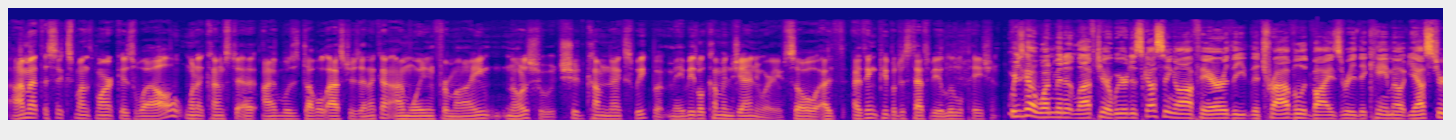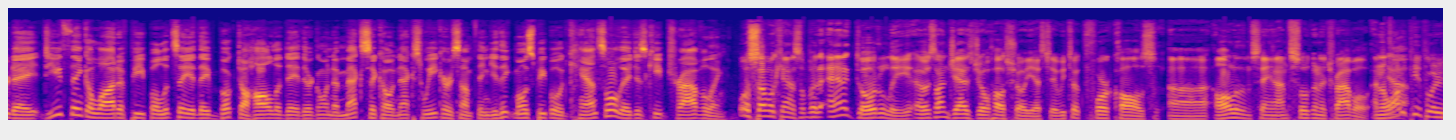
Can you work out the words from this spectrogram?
I'm at the six month mark as well. When it comes to, I was double AstraZeneca. I'm waiting for my notice, which should come next week, but maybe it'll come in January. So I, th- I think people just have to be a little patient. We just got one minute left here. We were discussing off air the, the travel advisory that came out yesterday. Do you think a lot of people, let's say they've booked a holiday, they're going to Mexico next week or something, do you think most people would cancel? They just keep traveling? Well, some will cancel, but anecdotally, I was on Jas Johal show yesterday. We took four calls, uh, all of them saying, I'm still going to travel. And a lot of people are,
